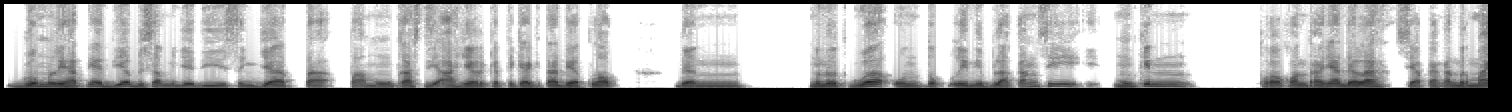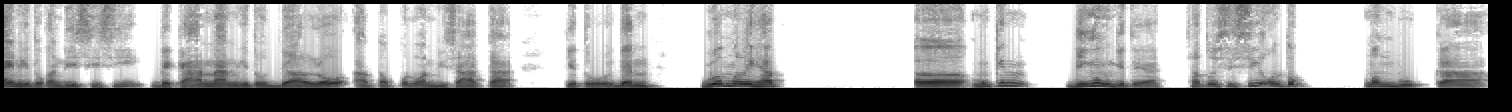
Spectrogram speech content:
gue melihatnya dia bisa menjadi senjata pamungkas di akhir ketika kita deadlock dan menurut gua untuk lini belakang sih mungkin pro kontranya adalah siapa yang akan bermain gitu kan di sisi bek kanan gitu Dalo ataupun Wan Bisaka gitu dan gua melihat eh, mungkin bingung gitu ya. Satu sisi untuk membuka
